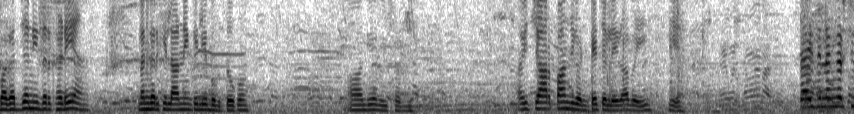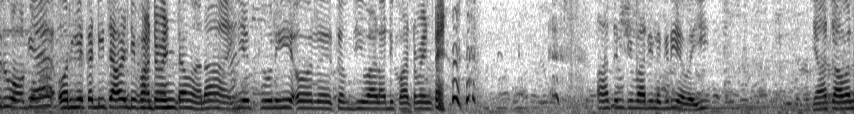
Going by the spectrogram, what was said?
भगत जन इधर खड़े हैं लंगर खिलाने के लिए भक्तों को। आ गया भाई सब। अभी चार पाँच घंटे चलेगा भाई ये। गाइस, लंगर शुरू हो गया है और ये कड्डी चावल डिपार्टमेंट है हमारा। ये पूरी और सब्ज़ी वाला डिपार्टमेंट है। आंचल की बारी लग रही है भाई। यहाँ चावल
